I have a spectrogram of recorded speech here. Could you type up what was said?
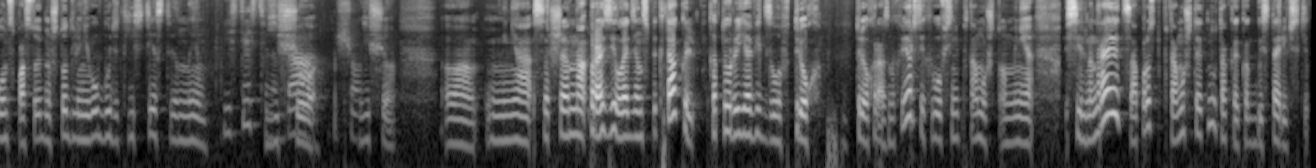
он способен, что для него будет естественным. Естественно, еще, да, еще. еще. Э, меня совершенно поразил один спектакль, который я видела в трех, трех разных версиях, и вовсе не потому, что он мне сильно нравится, а просто потому, что это, ну, такая как бы исторический,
